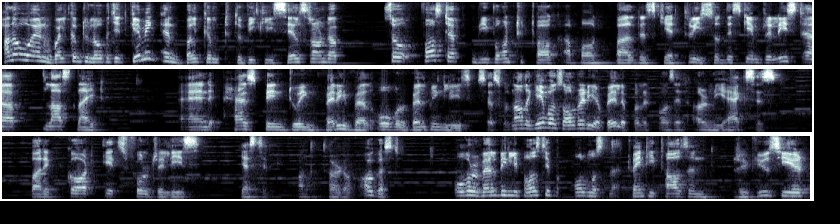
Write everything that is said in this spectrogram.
Hello and welcome to Low Budget Gaming and welcome to the weekly sales roundup. So first up, we want to talk about Baldur's Gate 3. So this game released uh, last night and has been doing very well, overwhelmingly successful. Now the game was already available, it was in early access, but it got its full release yesterday on the 3rd of August. Overwhelmingly positive, almost 20,000 reviews here,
